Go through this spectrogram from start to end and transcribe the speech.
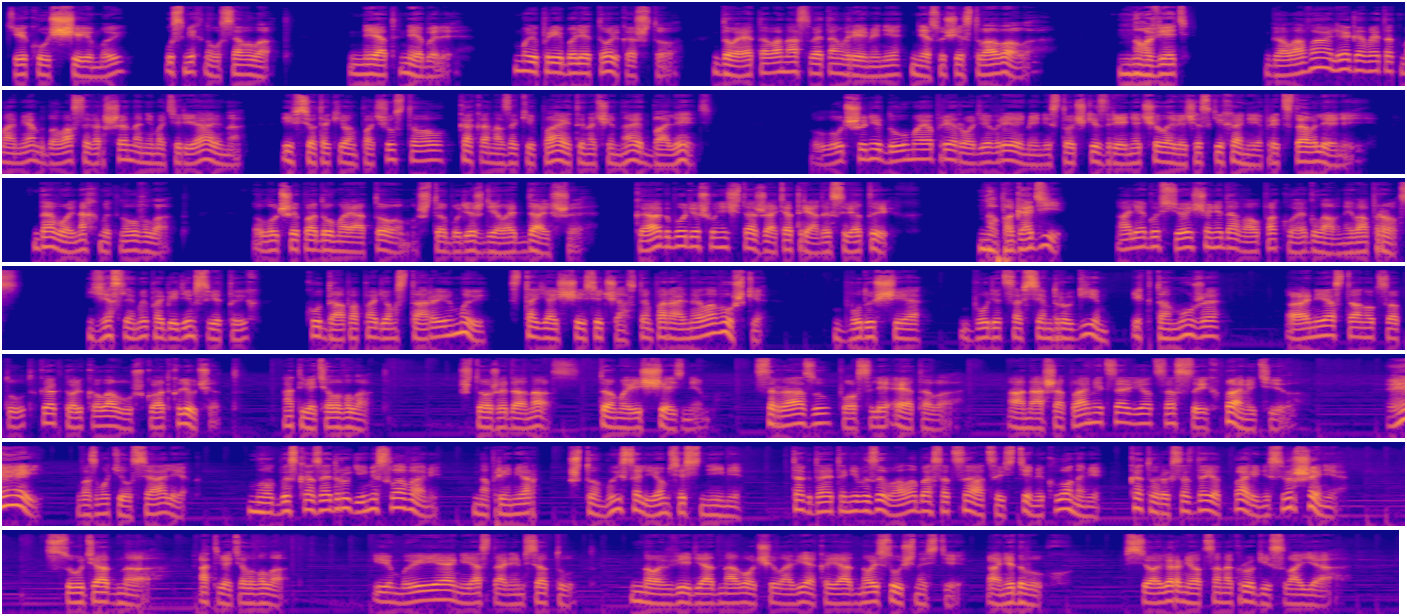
«Текущие мы?» – усмехнулся Влад. «Нет, не были. Мы прибыли только что. До этого нас в этом времени не существовало». «Но ведь...» Голова Олега в этот момент была совершенно нематериальна, и все-таки он почувствовал, как она закипает и начинает болеть. Лучше не думай о природе времени с точки зрения человеческих о ней представлений. Довольно хмыкнул Влад. Лучше подумай о том, что будешь делать дальше. Как будешь уничтожать отряды святых. Но погоди! Олегу все еще не давал покоя главный вопрос. Если мы победим святых, куда попадем старые мы, стоящие сейчас в темпоральной ловушке? Будущее будет совсем другим, и к тому же... «Они останутся тут, как только ловушку отключат», — ответил Влад. «Что же до нас, то мы исчезнем. Сразу после этого. А наша память сольется с их памятью». «Эй!» – возмутился Олег. «Мог бы сказать другими словами. Например, что мы сольемся с ними. Тогда это не вызывало бы ассоциаций с теми клонами, которых создает парень из свершения. «Суть одна», — ответил Влад. «И мы, и они останемся тут, но в виде одного человека и одной сущности, а не двух. Все вернется на круги своя.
